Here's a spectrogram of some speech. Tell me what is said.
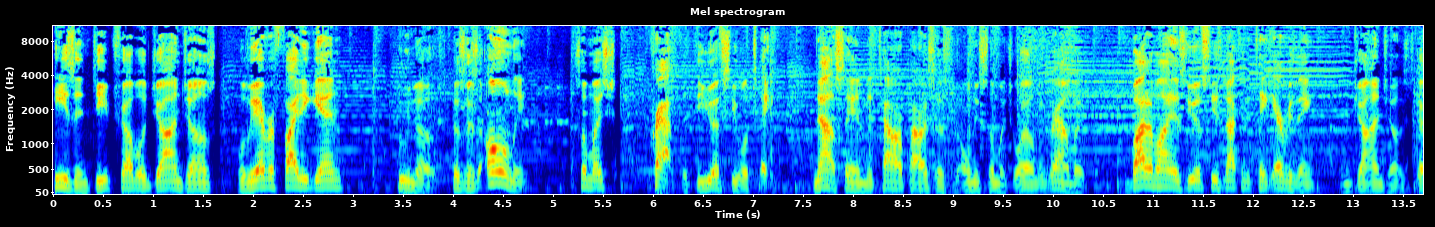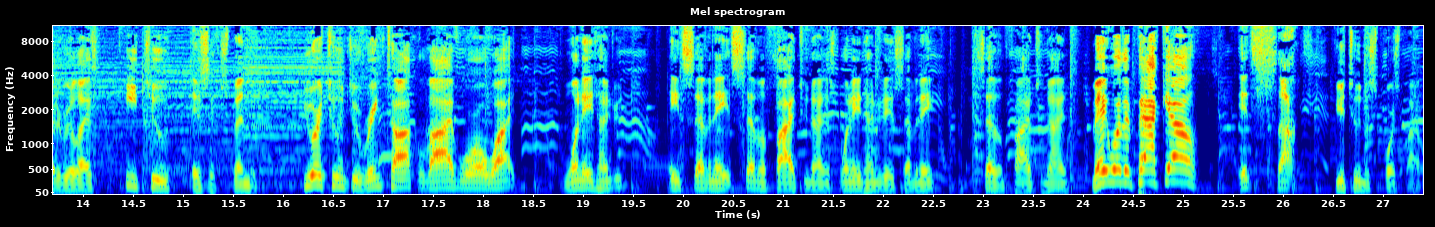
He's in deep trouble. Jon Jones. Will he ever fight again? Who knows? Because there's only so much crap that the UFC will take. now saying the Tower Power says there's only so much oil in the ground. But the bottom line is UFC is not going to take everything from Jon Jones. He's got to realize he too is expendable. You are tuned to Ring Talk Live Worldwide, 1 800 878 7529. It's 1 800 878 7529. Mayweather Pacquiao, it sucked. You're tuned to Sports Byline.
